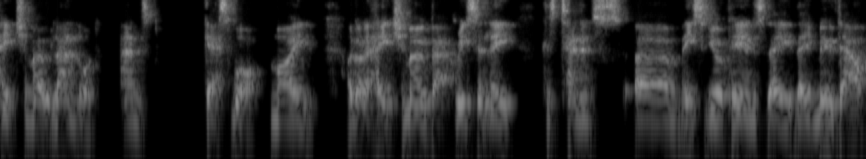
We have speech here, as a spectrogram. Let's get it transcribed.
HMO landlord. And guess what? My I got a HMO back recently because tenants, um, Eastern Europeans, they they moved out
